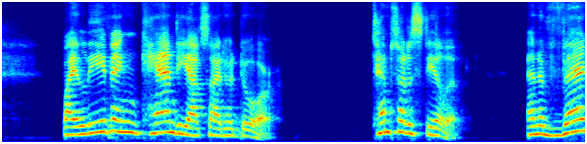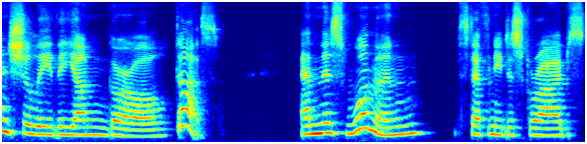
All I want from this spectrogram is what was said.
by leaving candy outside her door, tempts her to steal it. And eventually the young girl does. And this woman, Stephanie describes,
